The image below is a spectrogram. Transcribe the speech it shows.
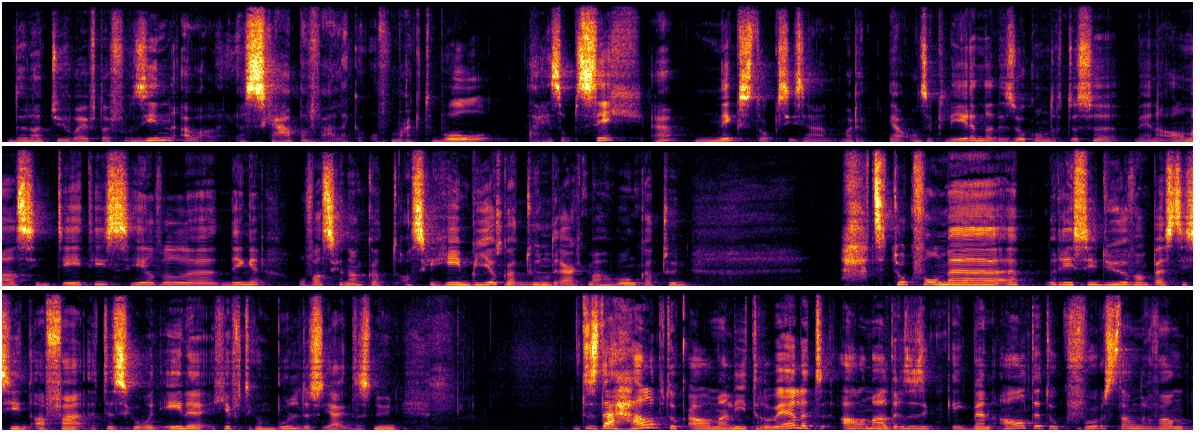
De natuur heeft dat voorzien. Ah, wel, schapenvelken of maakt wol. Daar is op zich hè, niks toxisch aan. Maar ja, onze kleren, dat is ook ondertussen bijna allemaal synthetisch, heel veel eh, dingen. Of als je, dan als je geen bio-katoen draagt, maar gewoon katoen. Ah, Het zit ook vol met eh, residuen van pesticiden. Enfin, het is gewoon ene giftige boel. Dus ja, dat is nu... Dus dat helpt ook allemaal niet. Terwijl het allemaal er is. Dus ik, ik ben altijd ook voorstander van...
